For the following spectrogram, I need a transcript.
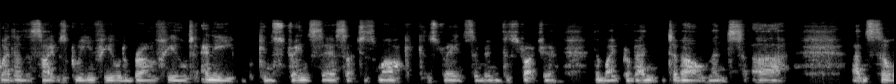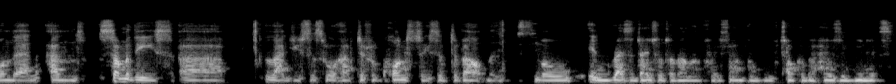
whether the site was greenfield or brownfield any constraints there such as market constraints or infrastructure that might prevent development uh, and so on then. And some of these uh, land uses will have different quantities of development. So in residential development, for example, we talk about housing units,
